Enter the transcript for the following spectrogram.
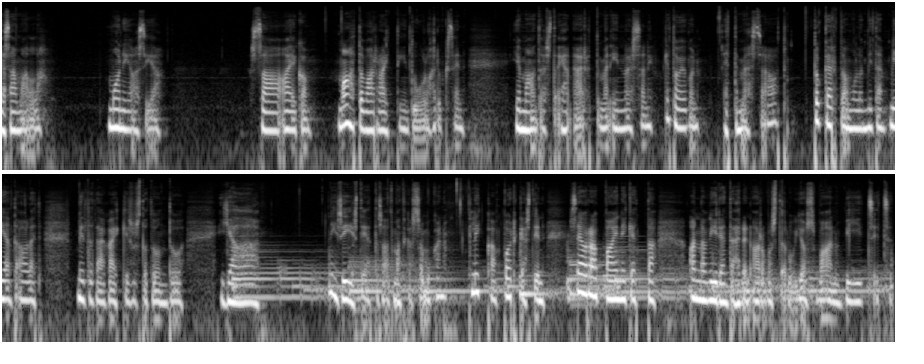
ja samalla. Moni asia saa aika mahtavan raittiin tuulahduksen ja mä oon tästä ihan äärettömän innoissani ja toivon, että myös sä oot. Tuu kertoa mulle, mitä mieltä olet, miltä tämä kaikki susta tuntuu. Ja niin siistiä, että saat matkassa mukana. Klikkaa podcastin seuraa painiketta, anna viiden tähden arvostelu, jos vaan viitsit. Se,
